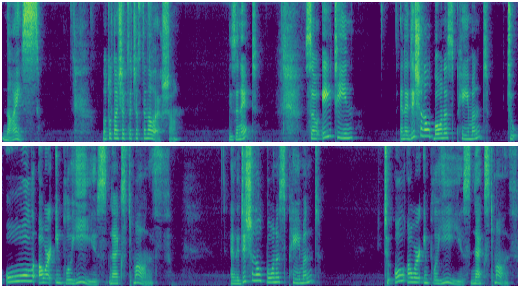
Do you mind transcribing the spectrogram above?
Nice. Ну тут, наче, це частина легша. Isn't it? So 18, an additional bonus payment to all our employees next month. An additional bonus payment to all our employees next month.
